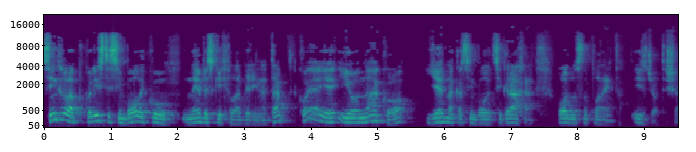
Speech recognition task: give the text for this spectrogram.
Synchronlab koristi simboliku nebeskih labirinata, koja je i onako jednaka simbolici graha, odnosno planeta iz Džotiša.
